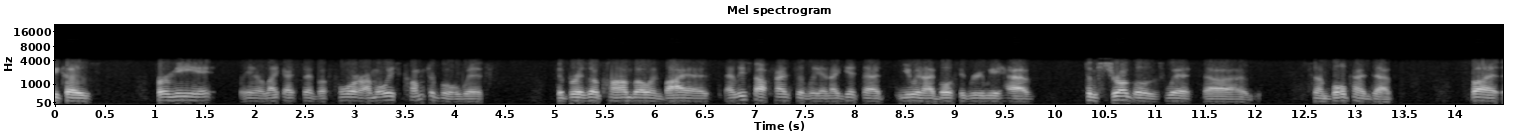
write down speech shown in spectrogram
because for me, you know, like I said before, I'm always comfortable with the Bryzzo combo and Baez, at least offensively. And I get that you and I both agree we have some struggles with uh, some bullpen depth. But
